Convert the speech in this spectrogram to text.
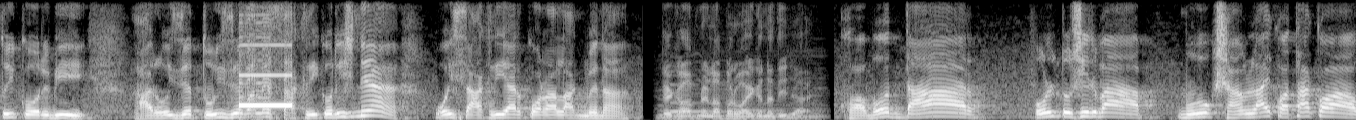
তুই করবি। আর ওই যে তুই যে বলে চাকরি করিস না ওই চাকরি আর করা লাগবে না। দেখা আপনি লাপরওয়াহি কা নতিজা খবরদার ফুলটুসির বাপ মুখ সামলাই কথা কও।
